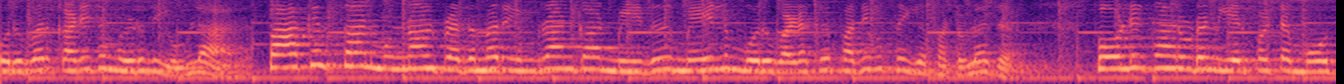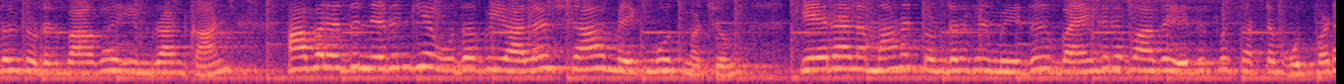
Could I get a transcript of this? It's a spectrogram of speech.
ஒருவர் கடிதம் எழுதியுள்ளார். பாகிஸ்தான் முன்னாள் பிரதமர் இம்ரான்கான் மீது மேலும் ஒரு வழக்கு பதிவு செய்யப்பட்டுள்ளது. போலீசாருடன் ஏற்பட்ட மோதல் தொடர்பாக இம்ரான்கான் அவரது நெருங்கிய உதவியாளர் ஷா மெஹ்மூத் மற்றும் ஏராளமான தொண்டர்கள் மீது பயங்கரவாத எதிர்ப்பு சட்டம் உட்பட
